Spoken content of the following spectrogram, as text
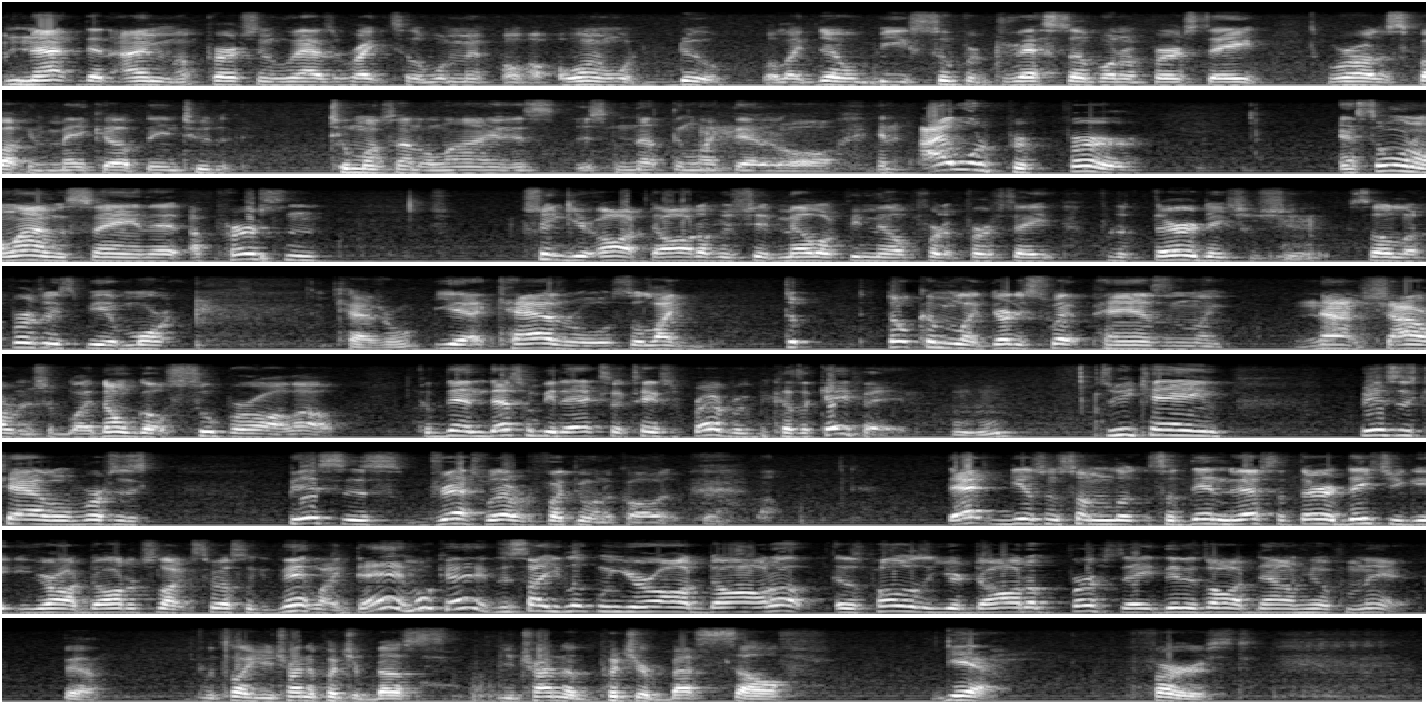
not that I'm a person who has a right to tell a woman, a, a woman what to do, but like they'll be super dressed up on a first date, wear all this fucking makeup, then two two months down the line, it's it's nothing like that at all. And I would prefer. And someone online was saying that a person shouldn't get all dolled up and shit, male or female, for the first date. For the third date, you should. So the first date should be a more Casual. yeah, casual. So like, don't come in like dirty sweatpants and like not showered and shit. Like, don't go super all out. Cause then that's gonna be the expectation forever because of kayfabe. Mm-hmm. So you came business casual versus business dress, whatever the fuck you want to call it. That gives them something to look. So then that's the third date you get. You're all dolled up to like a special event. Like, damn, okay, this is how you look when you're all dolled up. As opposed to you're dolled up first date, then it's all downhill from there. Yeah. It's like you're trying to put your best. You're trying to put your best self Yeah, first,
